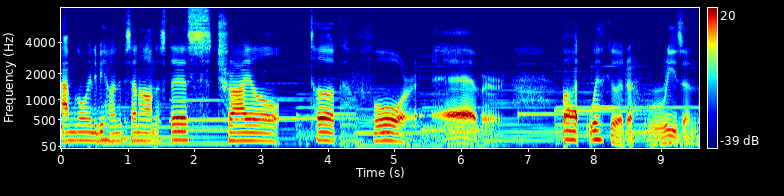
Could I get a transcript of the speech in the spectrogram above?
I'm going to be 100% honest. This trial took forever, but with good reason.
